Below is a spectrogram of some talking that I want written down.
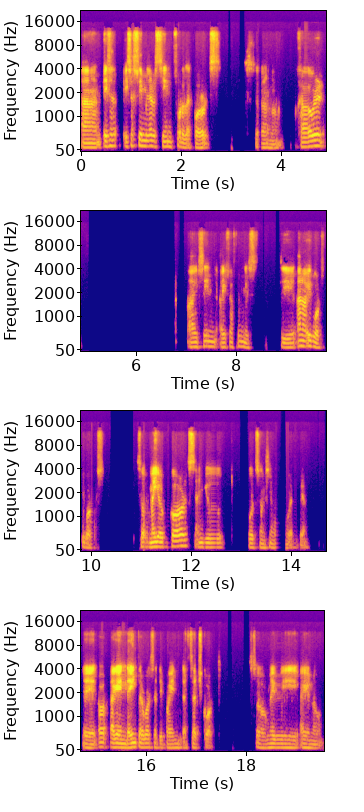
And it's a, it's a similar thing for the chords. So, however, I think I have finished the, I know it works, it works. So major chords and you put something over there. Uh, again, the intervals that define that such chord. So maybe, I don't know,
